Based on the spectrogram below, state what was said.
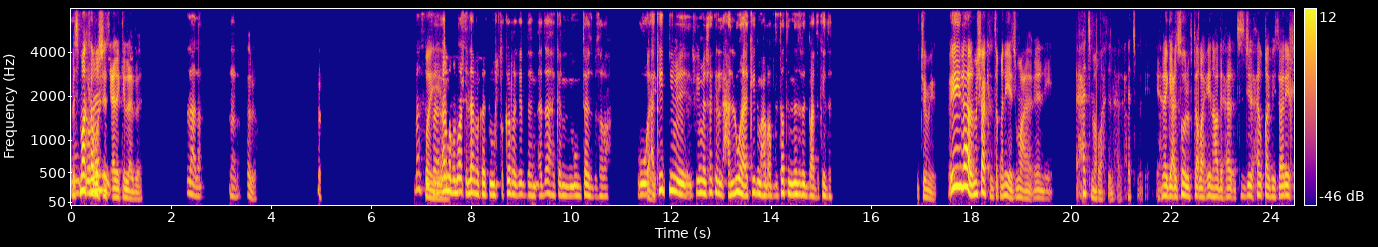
بس ما وكمان كرّشت عليك اللعبة. لا، لأ، لا، لأ. حلو. بس، طيب فأغلب الوقت اللعبة كانت مستقرة جدًا، أدائها كان ممتاز بصراحة، طيب. وأكيد في في مشاكل حلّوها أكيد مع الأبديتات اللي نزلت بعد كده. جميل. إي لا المشاكل التقنية يا جماعة يعني حتمًا راح تنحل حتمًا يعني، إحنا قاعد نسولف ترى الحين هذه ح تسجيل الحلقة في تاريخ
